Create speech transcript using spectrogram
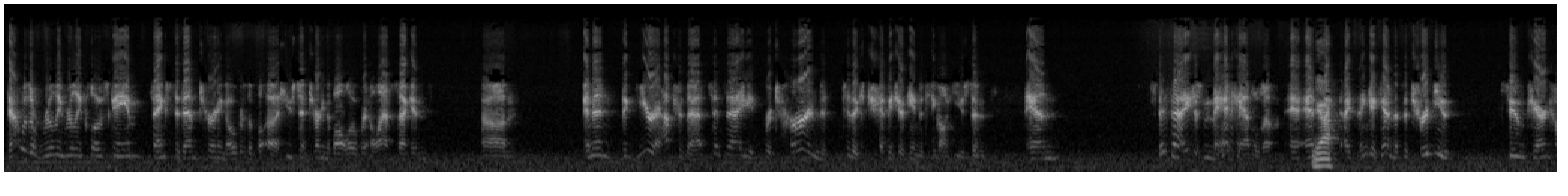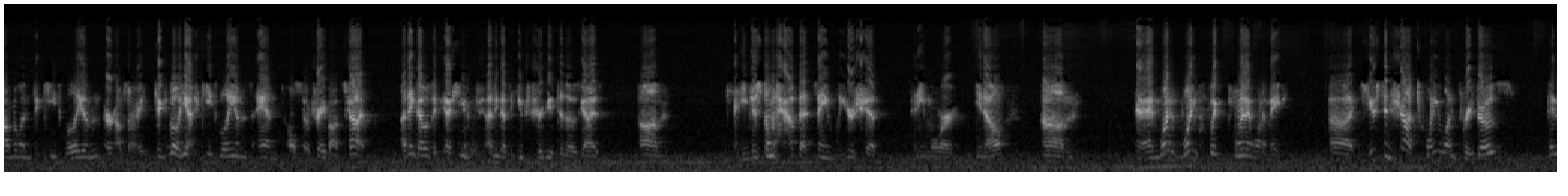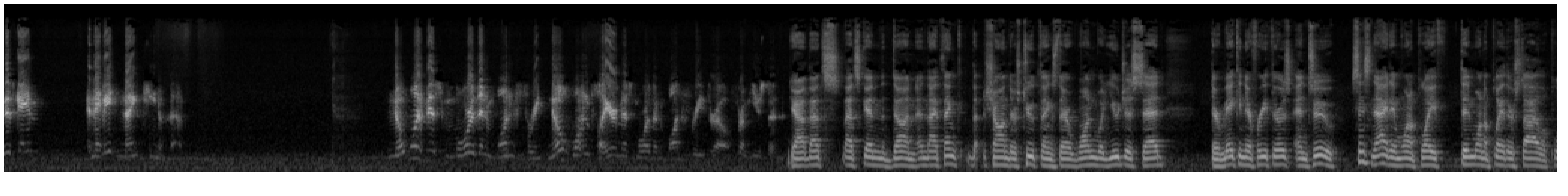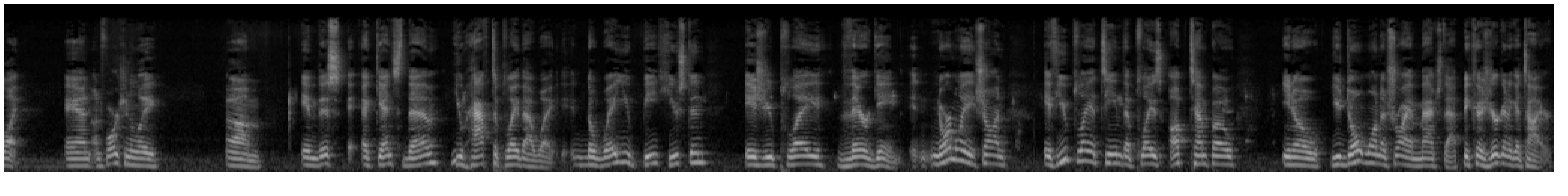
that was a really, really close game, thanks to them turning over the uh, Houston turning the ball over in the last second. Um, and then the year after that, Cincinnati returned to the championship game to take on Houston, and Cincinnati just manhandled them. And, and yeah. I, I think again that's a tribute to Jarron Cumberland, to Keith Williams, or I'm sorry, to, well, yeah, to Keith Williams and also Trevon Scott. I think that was a, a huge. I think that's a huge tribute to those guys. Um, and you just don't have that same leadership anymore, you know. Um, and one one quick point I want to make: uh, Houston shot 21 free throws in this game, and they made 19 of them. No one missed more than one free. No one player missed more than one free throw from Houston. Yeah, that's that's getting it done. And I think that, Sean, there's two things there. One, what you just said, they're making their free throws, and two, Cincinnati didn't want to play didn't want to play their style of play, and unfortunately, um, in this against them, you have to play that way. The way you beat Houston is you play their game. Normally, Sean, if you play a team that plays up tempo, you know, you don't want to try and match that because you're going to get tired.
